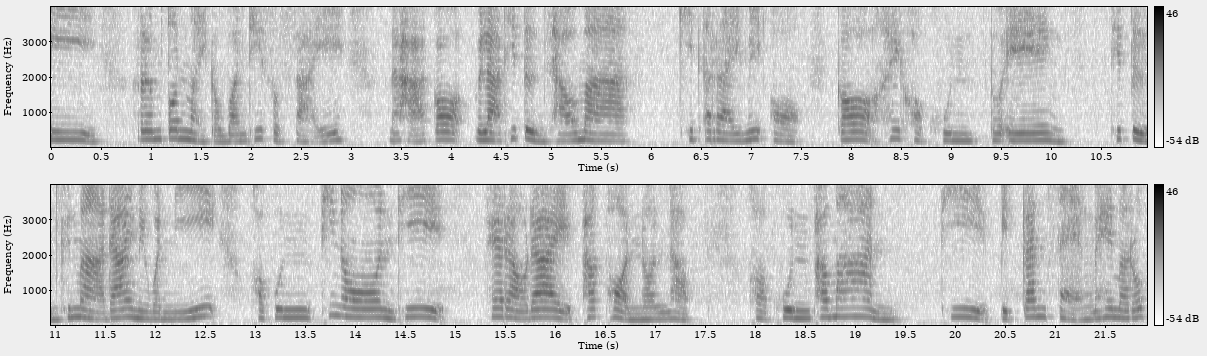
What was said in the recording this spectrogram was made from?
ดี เริ่มต้นใหม่กับวันที่สดใสนะคะ ก็เวลาที่ตื่นเช้ามา คิดอะไรไม่ออก ก็ให้ขอบคุณตัวเองที่ตื่นขึ้นมาได้ในวันนี้ ขอบคุณที่นอนที่ให้เราได้พักผ่อนนอนหลับ ขอบคุณผ้าม่านที่ปิดกั้นแสงไม่ให้มารบ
